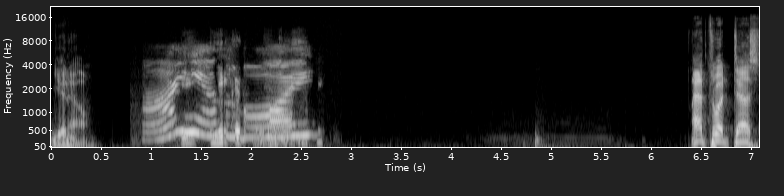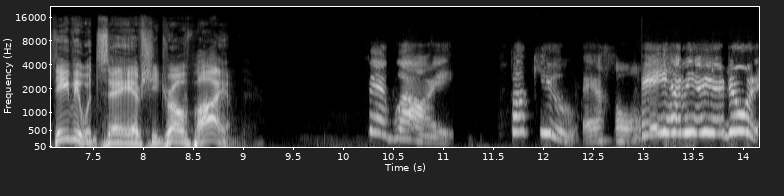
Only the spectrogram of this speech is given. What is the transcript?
You know. Hi, He- he handsome boy. That's what uh, Stevie would say if she drove by him. There. Bad boy. Fuck you, asshole. Hey, honey, how you doing?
